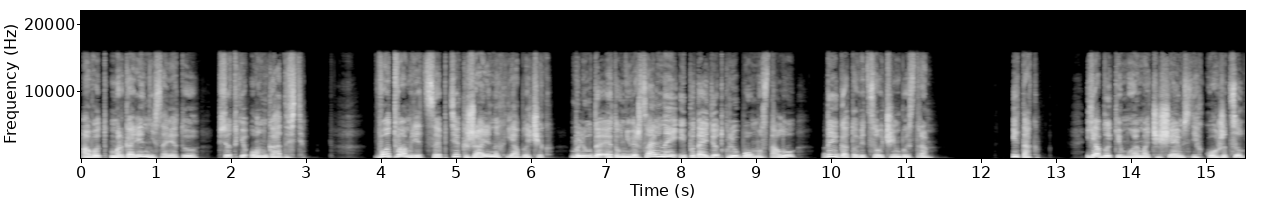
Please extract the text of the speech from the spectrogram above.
А вот маргарин не советую, все-таки он гадость. Вот вам рецептик жареных яблочек. Блюдо это универсальное и подойдет к любому столу, да и готовится очень быстро. Итак, яблоки моем, очищаем с них кожицу,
